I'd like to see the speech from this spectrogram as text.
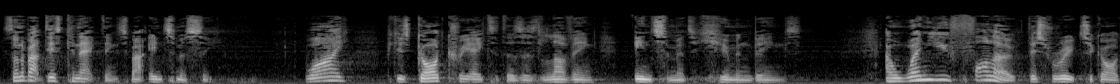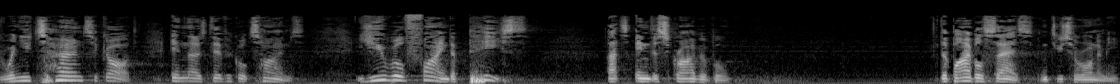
It's not about disconnecting, it's about intimacy. Why? Because God created us as loving, intimate human beings. And when you follow this route to God, when you turn to God in those difficult times, you will find a peace that's indescribable. The Bible says in Deuteronomy,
